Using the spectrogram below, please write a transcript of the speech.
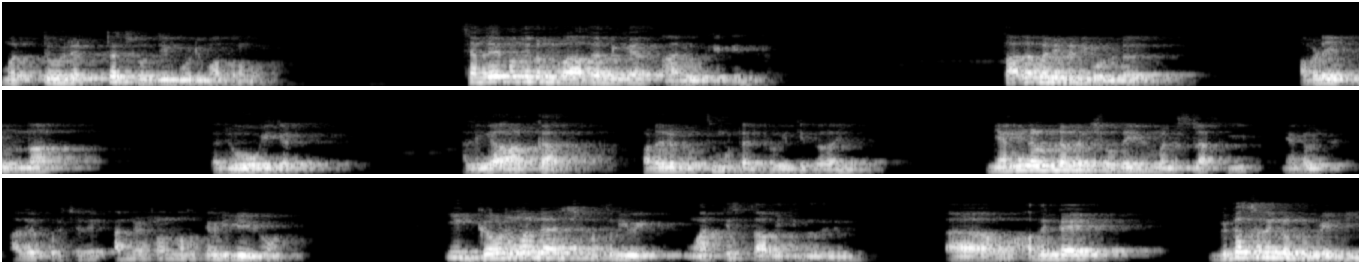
മറ്റൊരൊറ്റ ചോദ്യം കൂടി മാത്രം. ചതയമംഗലം പ്രാഥമിക ആരോഗ്യ കേന്ദ്രം. സ്ഥലപരിമിതി കൊണ്ട് അവിടെ എത്തുന്ന രോഗികൾ അല്ലെങ്കിൽ ആൾക്കാർ വളരെ ബുദ്ധിമുട്ട് അനുഭവിക്കുന്നതായി ഞങ്ങളുടെ പരിശോധനയിൽ മനസ്സിലാക്കുകയും ഞങ്ങൾ അതേക്കുറിച്ച് അന്വേഷണം നടത്തി വരികയുമാണ്. ഈ ഗവൺമെന്റ് ആശുപത്രി മാറ്റി സ്ഥാപിക്കുന്നതിനും അതിന്റെ വികസനങ്ങൾക്കും വേണ്ടി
